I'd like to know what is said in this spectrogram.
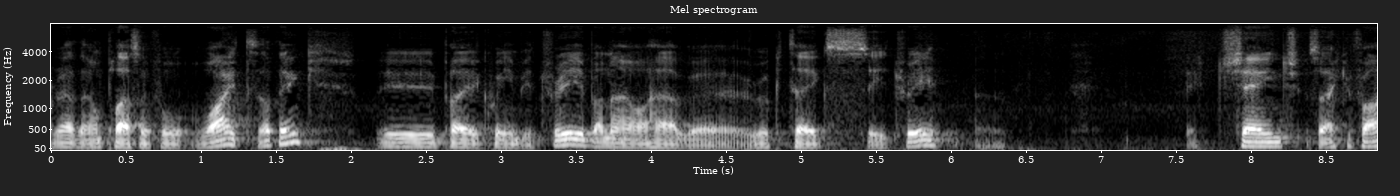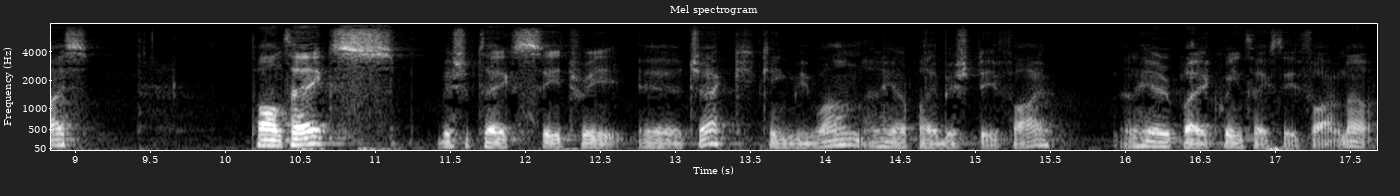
rather unpleasant for white, I think. You play queen b3, but now I have uh, rook takes c3. Uh, exchange, sacrifice. Pawn takes, bishop takes c3 uh, check, king b1, and here I play bishop d5. And here you play queen takes d5. Now,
